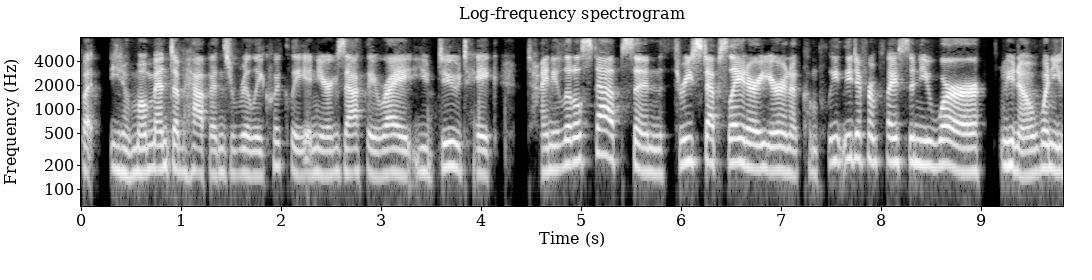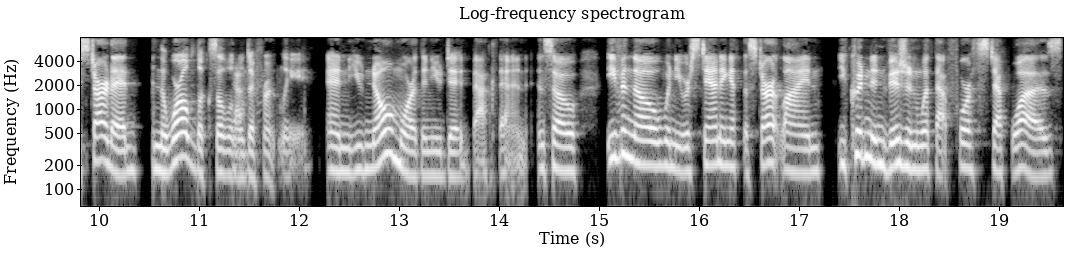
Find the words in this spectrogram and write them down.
but you know momentum happens really quickly and you're exactly right you do take tiny little steps and three steps later you're in a completely different place than you were you know when you started and the world looks a little yeah. differently and you know more than you did back then and so even though when you were standing at the start line you couldn't envision what that fourth step was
